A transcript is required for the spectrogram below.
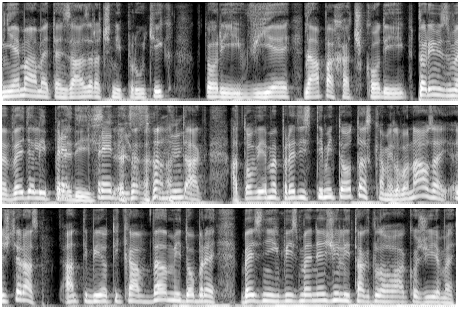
nemáme ten zázračný prútik, ktorý vie napáchať škody, ktorým sme vedeli predísť. Pred, predísť. Mhm. tak, a to vieme predísť týmito otázkami, lebo naozaj, ešte raz, antibiotika veľmi dobre, bez nich by sme nežili tak dlho, ako žijeme.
